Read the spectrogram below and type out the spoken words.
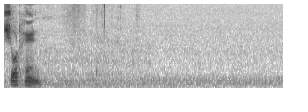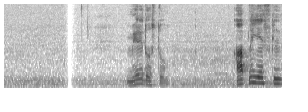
शॉर्ट हैंड मेरे दोस्तों, आपने ये स्किल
